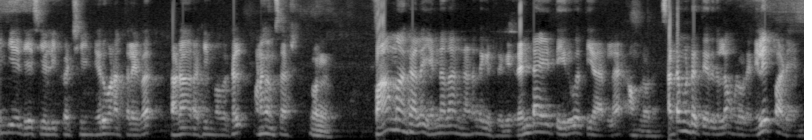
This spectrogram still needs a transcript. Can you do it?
இந்திய தேசிய லீக் கட்சியின் நிறுவன தலைவர் தடா ரஹீம் அவர்கள். வணக்கம் சார். பாமகல என்னதான் நடந்துகிட்டு இருக்கு? ரெண்டாயிரத்தி இருபத்தி ஆறுல அவங்களோட சட்டமன்ற தேர்தலில் அவங்களோட நிலைப்பாடு என்ன?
